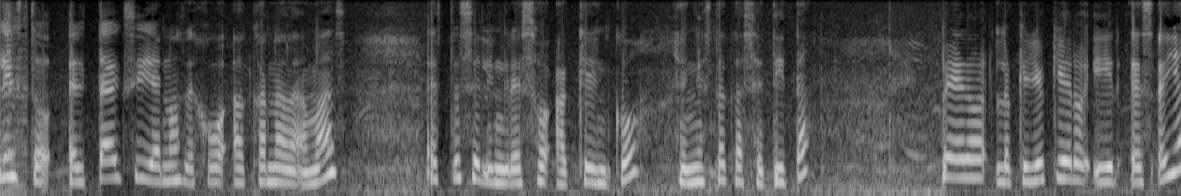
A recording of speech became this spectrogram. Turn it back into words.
Listo, el taxi ya nos dejó acá nada más. Este es el ingreso a Kenko, en esta casetita. Pero lo que yo quiero ir es allá.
